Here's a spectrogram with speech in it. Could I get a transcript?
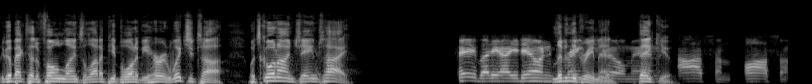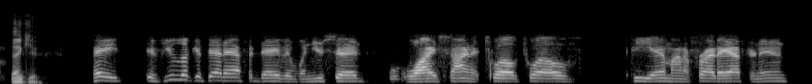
We go back to the phone lines. A lot of people want to be heard. Wichita. What's going on, James? Hi. Hey, buddy, how you doing? Living the Great dream, man. show, Thank you. Awesome, awesome. Thank you. Hey, if you look at that affidavit when you said why sign at twelve twelve p.m. on a Friday afternoon,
